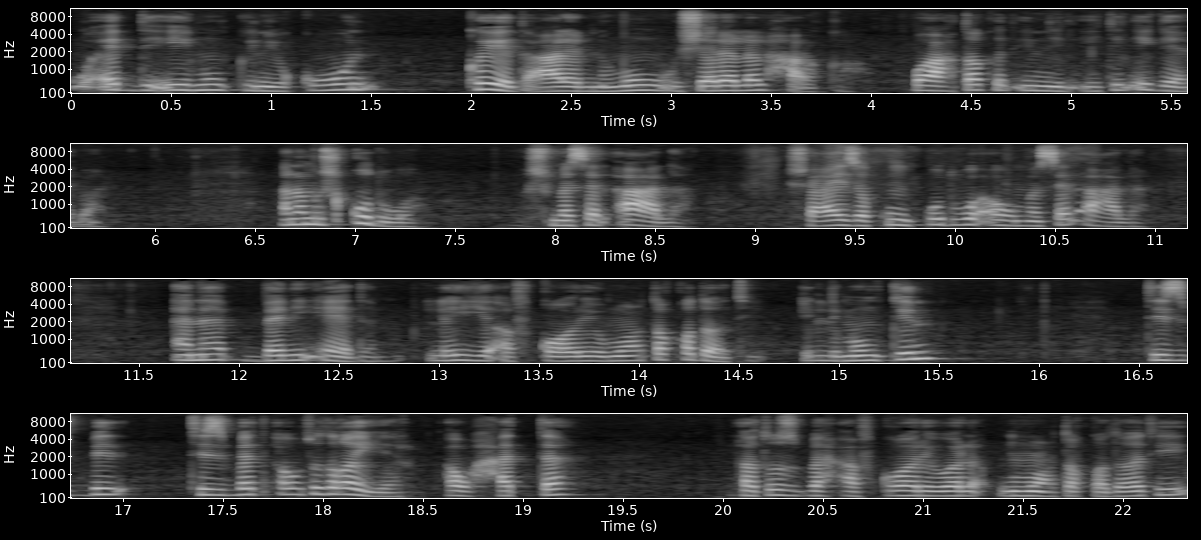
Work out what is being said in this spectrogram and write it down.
وقد إيه ممكن يكون قيد على النمو وشلل الحركة. وأعتقد إني لقيت الإجابة. أنا مش قدوة مش مثل أعلى مش عايزة أكون قدوة أو مثل أعلى. أنا بني آدم ليا أفكاري ومعتقداتي اللي ممكن تثبت تثبت أو تتغير أو حتى لا تصبح أفكاري ولا ومعتقداتي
